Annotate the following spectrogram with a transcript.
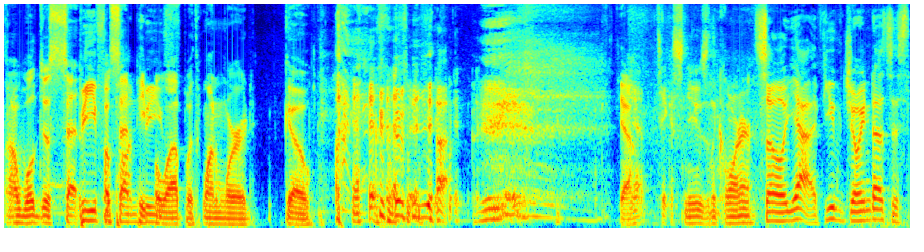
Uh, we'll just set Beef we'll set people beef. up with one word: go. yeah. Yeah. Yeah, take a snooze in the corner. So yeah, if you've joined us, if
